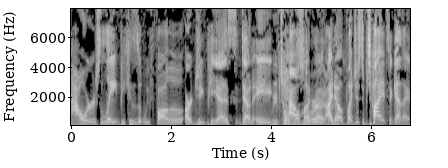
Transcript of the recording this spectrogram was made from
hours late because we follow our GPS down a We've told cow this mud story road. I know, but just to tie it together.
